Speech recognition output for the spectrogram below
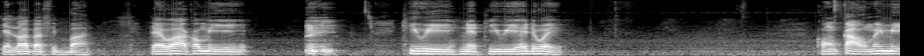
เจ็ดร้อยแปดสิบบาท แต่ว่าเขามี ทีวีเน็ตทีวีให้ด้วย ของเก่าไม่มี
